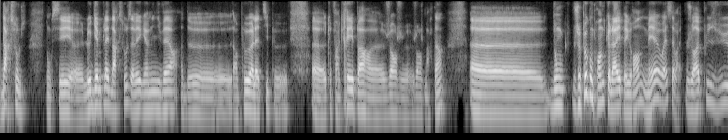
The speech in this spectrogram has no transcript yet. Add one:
Dark Souls. Donc c'est euh, le gameplay de Dark Souls avec un univers de euh, un peu à la type, euh, enfin créé par George George Martin. donc je peux comprendre que la hype est grande, mais ouais c'est vrai. J'aurais plus vu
